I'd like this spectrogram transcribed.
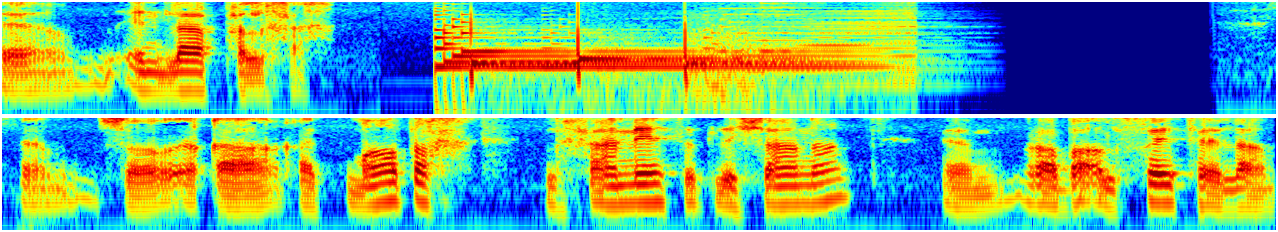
إن لا بلخخ. قد ماطخ الخامات لشانا. رابا الصيت لا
